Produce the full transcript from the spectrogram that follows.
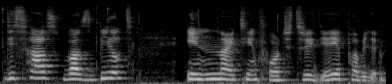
This house was built in 1943 diye yapabilirim.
